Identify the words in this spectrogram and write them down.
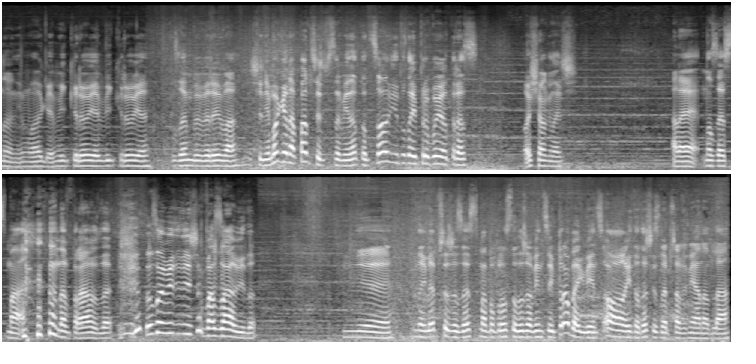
No nie mogę, mikruję, mikruję. Zęby wyrywa. Się nie mogę napatrzeć w sumie na to, co oni tutaj próbują teraz osiągnąć. Ale no zest ma, naprawdę. To zamienili się bazami, no. Nie. Najlepsze, że Zest ma po prostu dużo więcej probek, więc o, i to też jest lepsza wymiana dla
